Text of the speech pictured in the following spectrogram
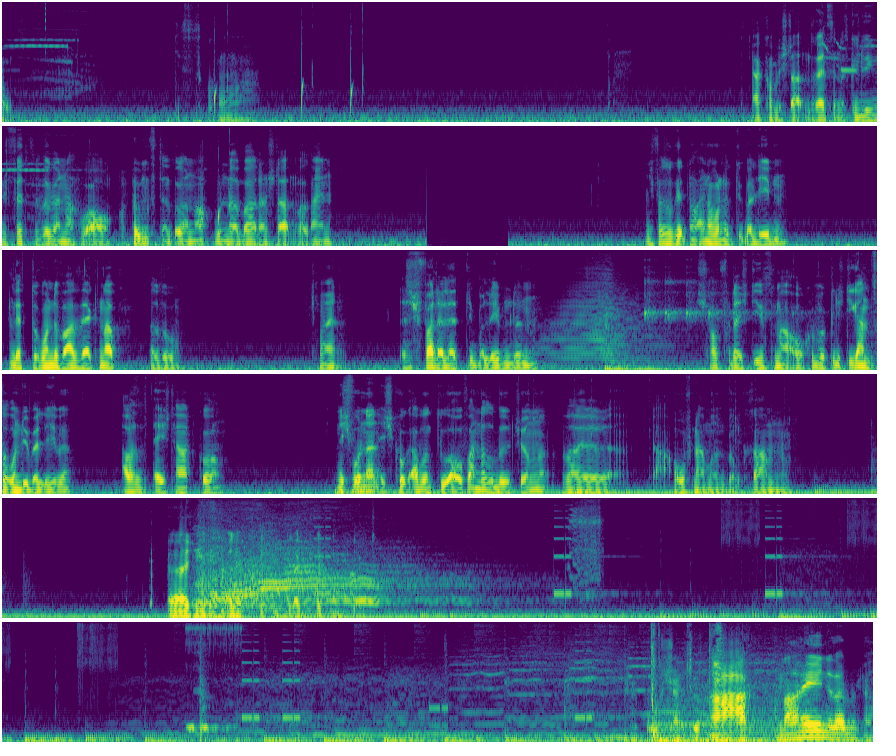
Oh. Die Ja, komm, wir starten 13 ist genügend, 14 sogar noch, wow. 15 sogar noch, wunderbar, dann starten wir rein. Ich versuche jetzt noch eine Runde zu überleben. Letzte Runde war sehr knapp, also ich meine, ich war der letzte Überlebende. Ne? Ich hoffe, dass ich dieses Mal auch wirklich die ganze Runde überlebe. Aber es ist echt hardcore. Nicht wundern, ich gucke ab und zu auf andere Bildschirme, weil ja, Aufnahme und so ein Kram. Ne? Äh, ich muss nach Elektrik, nach Elektrik, nach Elektrik. Scheiße. Ach, nein, da habe ich...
